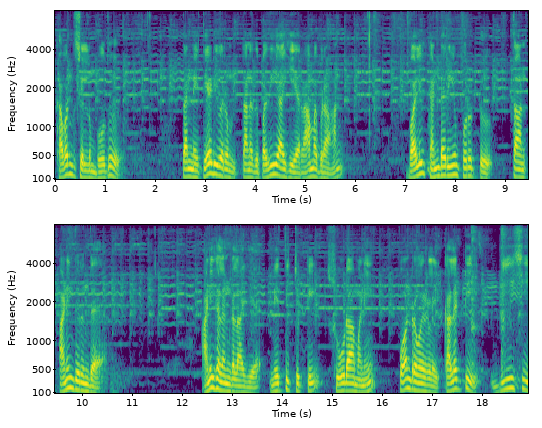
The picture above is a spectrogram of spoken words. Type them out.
கவர்ந்து செல்லும்போது தன்னை தேடி வரும் தனது பதியாகிய ராமபிரான் வழி கண்டறியும் பொருட்டு தான் அணிந்திருந்த அணிகலன்களாகிய நெத்திச் சுட்டி சூடாமணி போன்றவர்களை கலட்டி வீசி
